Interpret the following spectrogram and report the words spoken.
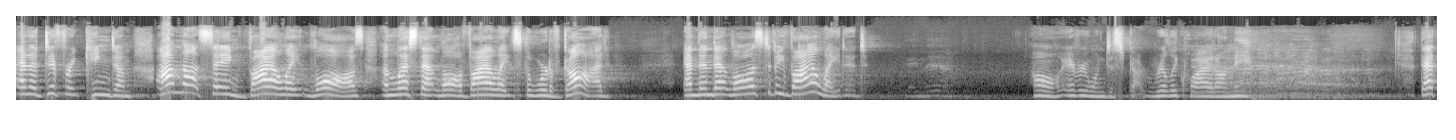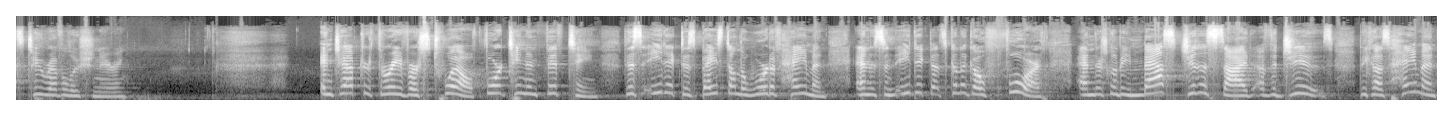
and a different kingdom. I'm not saying violate laws unless that law violates the word of God, and then that law is to be violated. Amen. Oh, everyone just got really quiet on me. That's too revolutionary. In chapter 3, verse 12, 14, and 15, this edict is based on the word of Haman, and it's an edict that's going to go forth, and there's going to be mass genocide of the Jews. Because Haman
